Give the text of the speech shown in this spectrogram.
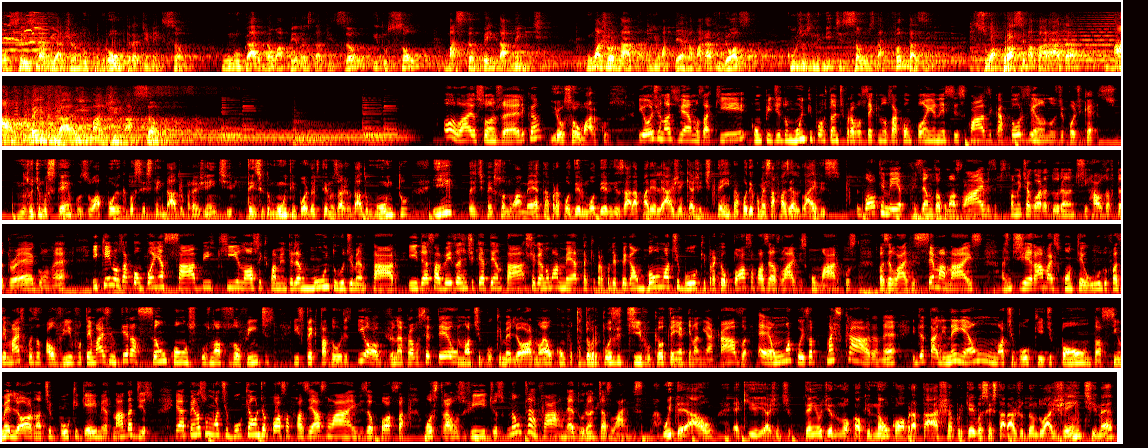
Você está viajando por outra dimensão, um lugar não apenas da visão e do som, mas também da mente. Uma jornada em uma terra maravilhosa, cujos limites são os da fantasia. Sua próxima parada, além da imaginação. Olá, eu sou a Angélica. E eu sou o Marcos. E hoje nós viemos aqui com um pedido muito importante para você que nos acompanha nesses quase 14 anos de podcast. Nos últimos tempos, o apoio que vocês têm dado para a gente tem sido muito importante, tem nos ajudado muito e a gente pensou numa meta para poder modernizar a aparelhagem que a gente tem para poder começar a fazer lives. Volta e meia fizemos algumas lives, principalmente agora durante House of the Dragon, né? E quem nos acompanha sabe que nosso equipamento ele é muito rudimentar e dessa vez a gente quer tentar chegar numa meta aqui para poder pegar um bom notebook para que eu possa fazer as lives com o Marcos, fazer lives semanais, a gente gerar mais conteúdo, fazer mais coisas ao vivo, ter mais interação com os, os nossos ouvintes e espectadores. E óbvio, né, para você ter um notebook melhor, não é o computador positivo que eu tenho aqui na minha casa, é uma coisa mais cara, né? E detalhe, nem é um notebook de ponta, assim, o melhor notebook gamer, nada disso. É apenas um notebook onde eu possa fazer as lives, eu possa mostrar os vídeos, não travar, né, durante as lives. O ideal é que a gente tenha o dinheiro no local que não cobra taxa, porque aí você estará ajudando a gente, né?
